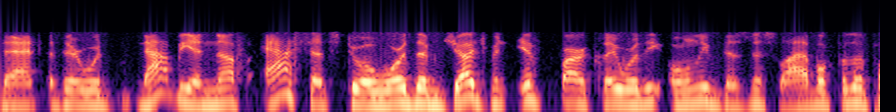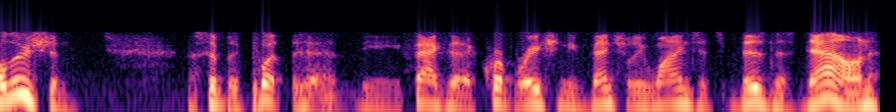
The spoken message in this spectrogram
that there would not be enough assets to award them judgment if Barclay were the only business liable for the pollution. Simply put, the, the fact that a corporation eventually winds its business down,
